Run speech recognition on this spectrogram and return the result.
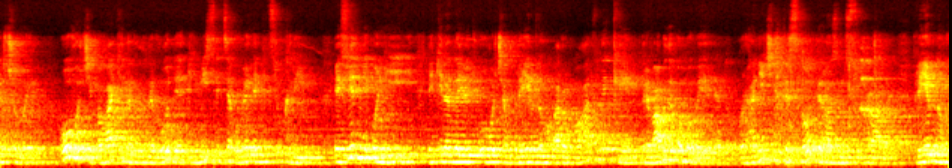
речовин. Овочі багаті на вуглеводи, які містяться у вигляді цукрів, ефірні олії, які надають овочам приємного аромату, привабливого вигляду, органічні кислоти разом з цукрами, приємного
